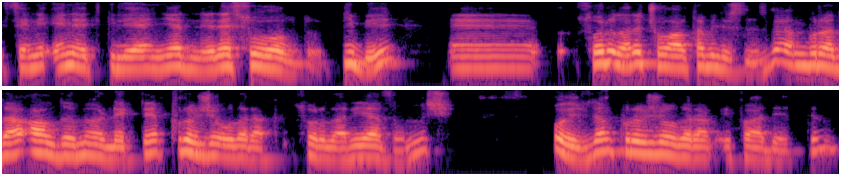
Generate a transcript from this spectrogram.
seni en etkileyen yer neresi oldu gibi e, soruları çoğaltabilirsiniz. Ben burada aldığım örnekte proje olarak soruları yazılmış. O yüzden proje olarak ifade ettim.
